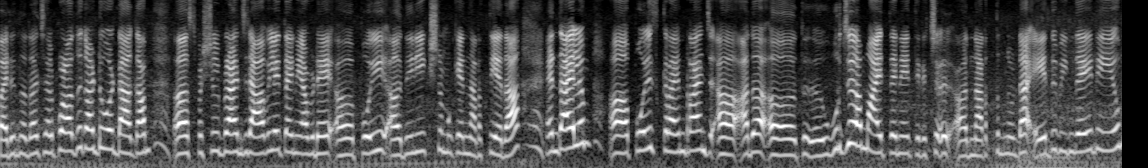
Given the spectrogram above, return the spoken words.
വരുന്നത്. ചിലപ്പോൾ അത് കണ്ടുകൊണ്ടാകാം സ്പെഷ്യൽ ബ്രാഞ്ച് രാവിലെ തന്നെ അവിടെ പോയി നിരീക്ഷണമൊക്കെ നടത്തിയത്. എന്തായാലും പോലീസ് ക്രൈംബ്രാഞ്ച് അത് ഊർജിതമായി തന്നെ തിരിച്ച് നടത്തുന്നുണ്ട്. ഏത് വിധേനയും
